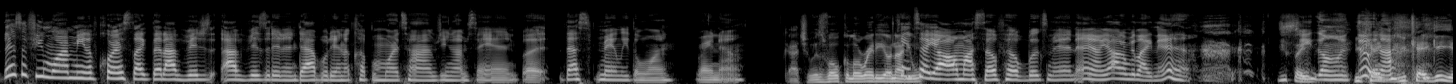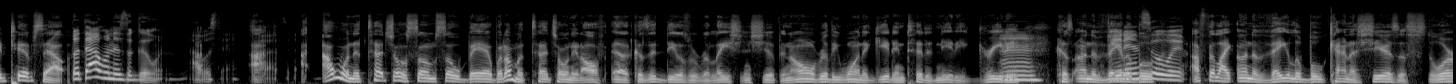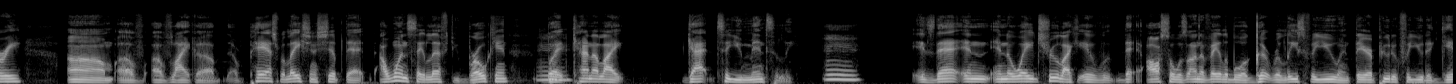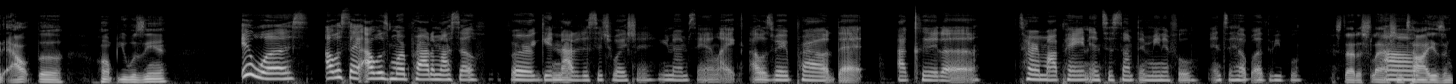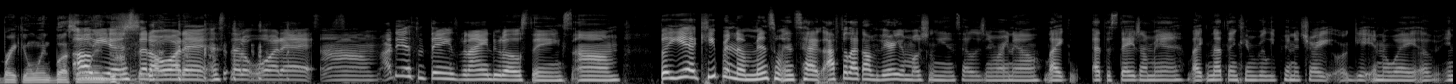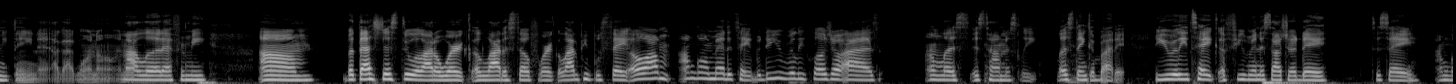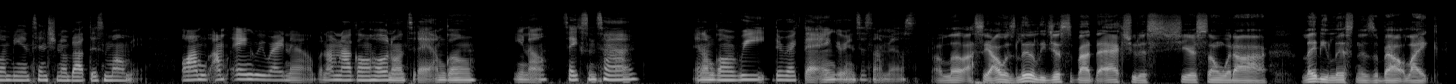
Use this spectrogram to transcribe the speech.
there's a few more. I mean, of course, like that I've vis- I've visited and dabbled in a couple more times. You know what I'm saying? But that's mainly the one right now. Got you. It's Vocalo Radio I 90. can't tell y'all all my self help books, man. Damn, y'all gonna be like, damn, you say she going you through can't you can't get your tips out. But that one is a good one. I would say. Shout out to that. I, I want to touch on something so bad, but I'm gonna touch on it off air because it deals with relationship, and I don't really want to get into the nitty gritty Mm. because Get unavailable. into it. I feel like unavailable kind of shares a story um, of of like a, a past relationship that I wouldn't say left you broken, but kind of like got to you mentally. Mm. Is that in in a way true? Like it that also was unavailable, a good release for you and therapeutic for you to get out the hump you was in. It was. I would say I was more proud of myself for getting out of the situation. You know what I'm saying? Like I was very proud that I could uh turn my pain into something meaningful and to help other people. Instead of slashing Um, tires and breaking wind, busting Oh windows. yeah, instead of all that, instead of all that, um, I did some things, but I ain't do those things. Um, but yeah, keeping the mental intact. I feel like I'm very emotionally intelligent right now. Like at the stage I'm in, like nothing can really penetrate or get in the way of anything that I got going on, and I love that for me. Um, but that's just through a lot of work, a lot of self work. A lot of people say, "Oh, I'm I'm gonna meditate," but do you really close your eyes unless it's time to sleep? Let's think about it. Do you really take a few minutes out of your day to say, "I'm gonna be intentional about this moment"? Or I'm I'm angry right now, but I'm not gonna hold on to that. I'm gonna, you know, take some time, and I'm gonna redirect that anger into something else. I love. I see. I was literally just about to ask you to share some with our lady listeners about like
